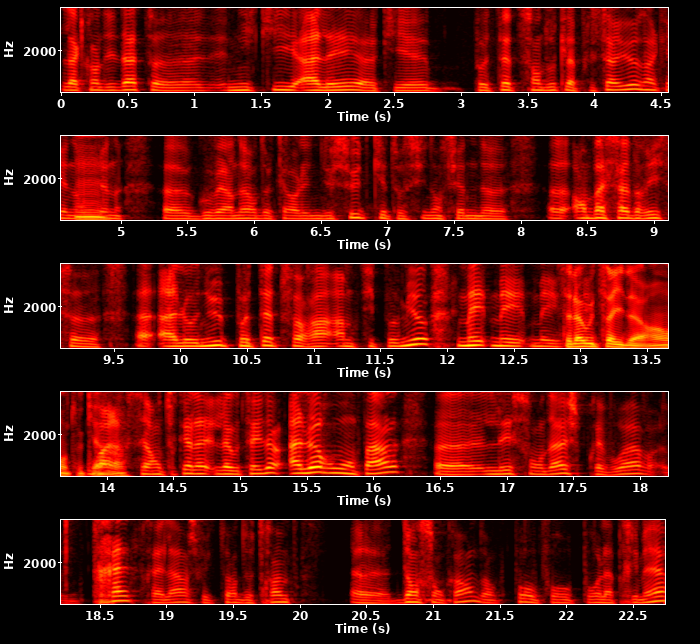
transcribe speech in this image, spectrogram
La candidate euh, Nikki Haley, qui est peut-être sans doute la plus sérieuse, hein, qui est une mm. ancienne euh, gouverneure de Caroline du Sud, qui est aussi une ancienne euh, ambassadrice euh, à, l'ONU, peut-être fera un petit peu mieux. Mais, mais, mais c'est l'outsider, hein, en tout cas. Voilà, c'est en tout cas l'outsider. À l'heure où on parle, les sondages prévoient une très très large victoire de Trump. dans son camp, donc pour, pour, pour, la primaire.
